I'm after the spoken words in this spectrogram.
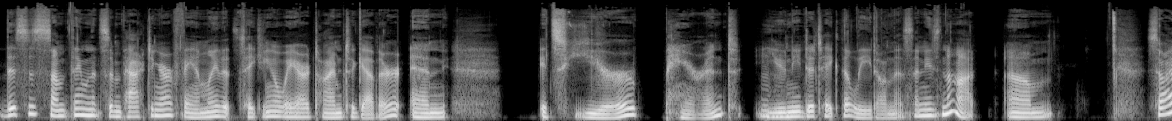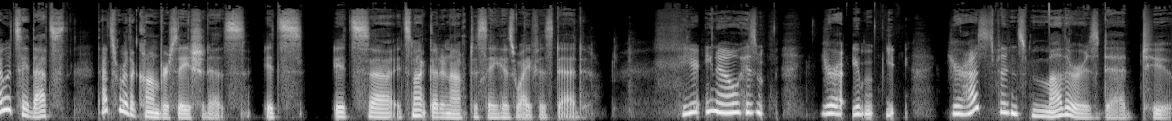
this is something that's impacting our family, that's taking away our time together and it's your parent. You Mhm. need to take the lead on this and he's not. Um, so I would say that's that's where the conversation is. It's it's uh, it's not good enough to say his wife is dead. He, you know, his your your your husband's mother is dead too.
